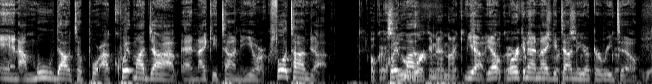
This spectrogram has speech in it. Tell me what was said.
and I moved out to Port. I quit my job at Nike Town, New York, full time job. Okay, so Quit you were my- working at Nike. Yeah, too. yep, Okay, working at Nike right, Town, New. York in Okay, retail. Yeah.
